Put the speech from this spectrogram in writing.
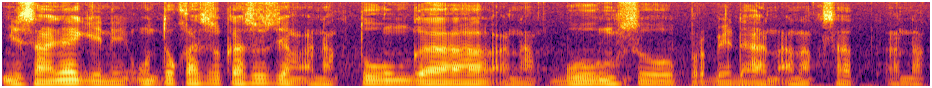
misalnya gini, untuk kasus-kasus yang anak tunggal, anak bungsu, perbedaan anak saat anak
